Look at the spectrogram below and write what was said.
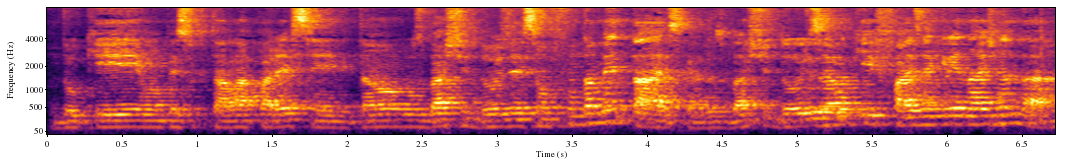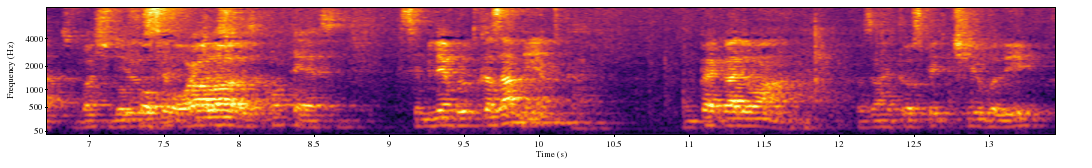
Do que uma pessoa que está lá aparecendo. Então, os bastidores eles são fundamentais, cara. Os bastidores é o que faz a engrenagem andar. Os bastidores for fortes, as coisas acontecem. Você me lembrou do casamento, cara. Vamos pegar ali uma, fazer uma retrospectiva ali.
